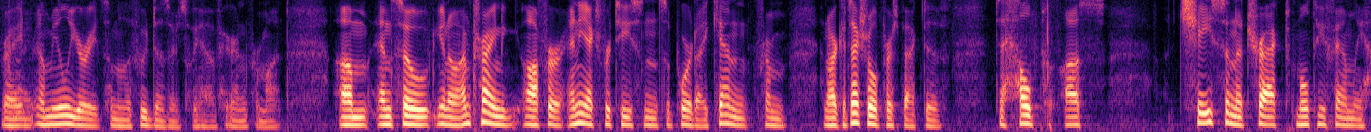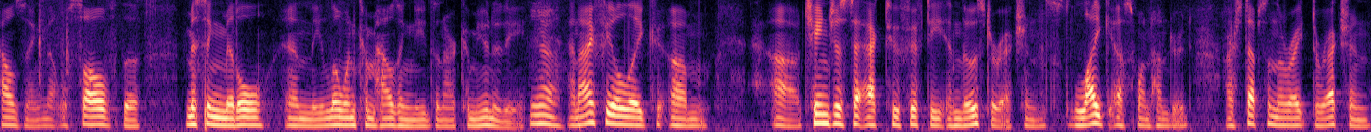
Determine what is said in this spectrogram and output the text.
right? Ameliorate some of the food deserts we have here in Vermont. Um, and so, you know, I'm trying to offer any expertise and support I can from an architectural perspective to help us chase and attract multifamily housing that will solve the missing middle and the low income housing needs in our community. Yeah. And I feel like um, uh, changes to Act 250 in those directions, like S100, are steps in the right direction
